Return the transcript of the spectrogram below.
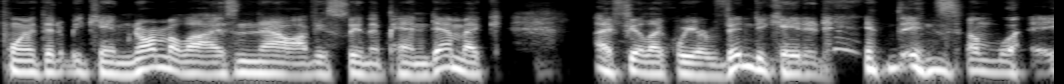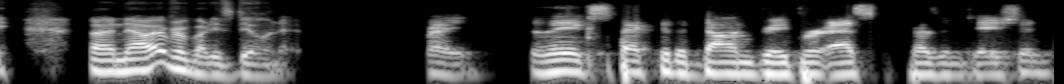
point that it became normalized. And now obviously in the pandemic i feel like we are vindicated in, in some way. Uh, now everybody's doing it. Right. So they expected a don draper-esque presentation.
